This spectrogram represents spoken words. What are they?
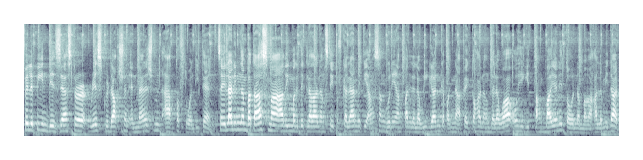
Philippine Disaster Risk Reduction and Management Act of 2010. Sa ilalim ng batas, maaaring magdeklara ng state of calamity ang sangguniang panlalawigan kapag naapektuhan ng dalawa o higit pang bayan nito ng mga kalamidad.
